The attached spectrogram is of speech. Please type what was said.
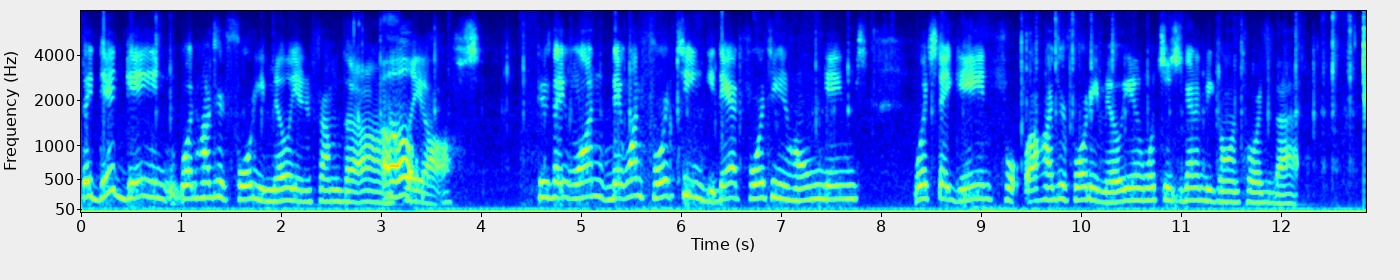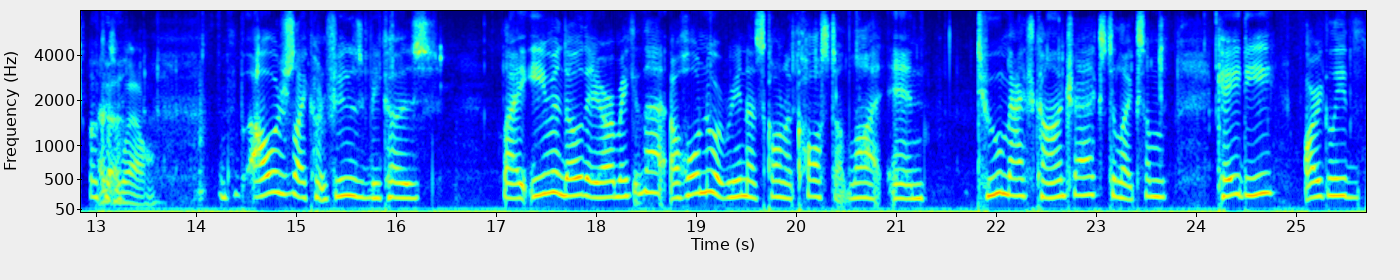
they did gain 140 million from the um, Oh. playoffs because they won. They won 14. They had 14 home games, which they gained for 140 million, which is gonna be going towards that as Okay. well. I was like confused because, like, even though they are making that, a whole new arena is gonna cost a lot, and two max contracts to like some KD, arguably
